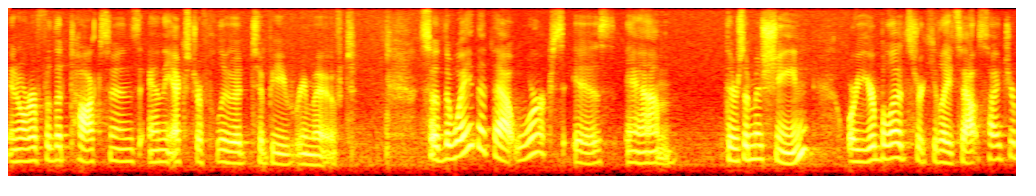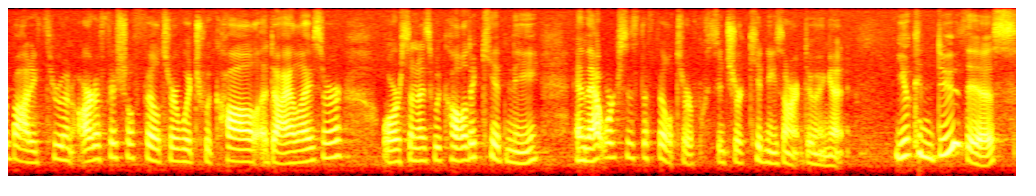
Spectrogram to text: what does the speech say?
in order for the toxins and the extra fluid to be removed. So the way that that works is um, there's a machine where your blood circulates outside your body through an artificial filter, which we call a dialyzer, or sometimes we call it a kidney, and that works as the filter since your kidneys aren't doing it. You can do this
